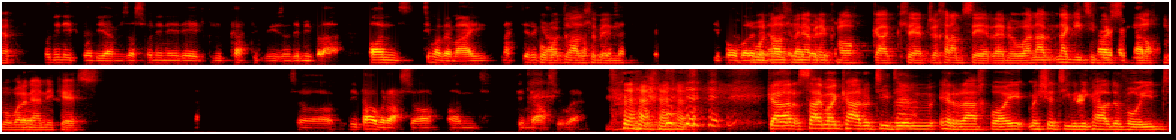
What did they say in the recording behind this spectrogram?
yeah. o'n i'n neud podiums, os o'n i'n neud age group categories, yn ddim i fel. Ond, ti'n modd fe mai, natur y gael. Pobl dal sy'n mynd. Pobl dal sy'n mynd ebyn yn cloc a lle edrych ar amserau e nhw. A na, na gyd sy'n bwysig lot o bobl yn enni cys. So, fi pawb yn raso, ond dim ras yw e. Gar, sa'i moyn cadw ti dim hirach, boi. Mae eisiau ti mynd i cael dy fwyd.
